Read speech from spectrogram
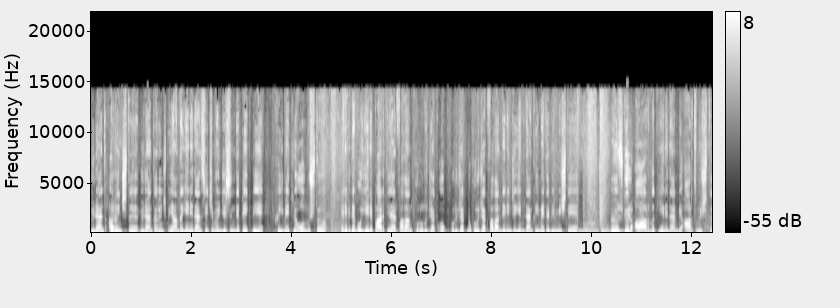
Bülent Arınç'tı. Bülent Arınç bir anda yeniden seçim öncesinde pek bir kıymetli olmuştu. Hele bir de bu yeni partiler falan kurulacak, o kuracak, bu kuracak falan denince yeniden kıymete binmişti. Özgül ağırlık yeniden bir artmıştı.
